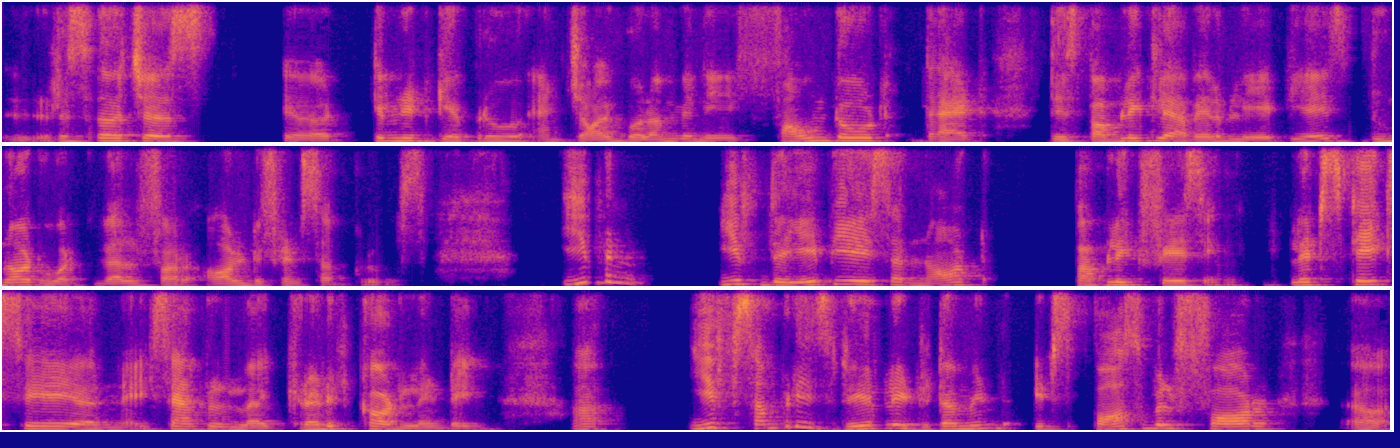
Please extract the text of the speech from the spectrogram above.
researchers uh, Timnit Gebru and Joy Buolamwini found out that these publicly available APIs do not work well for all different subgroups. Even if the APIs are not public facing, let's take, say, an example like credit card lending. Uh, if somebody is really determined, it's possible for uh,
